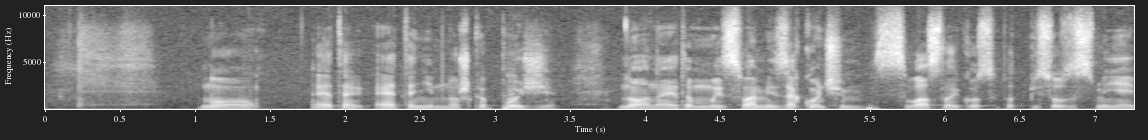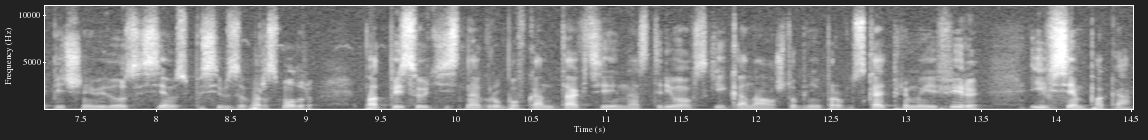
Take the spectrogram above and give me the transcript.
Но это, это немножко позже. Ну а на этом мы с вами закончим. С вас лайкосы, подписосы, с меня эпичные видосы. Всем спасибо за просмотр. Подписывайтесь на группу ВКонтакте, на стримовский канал, чтобы не пропускать прямые эфиры. И всем пока.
